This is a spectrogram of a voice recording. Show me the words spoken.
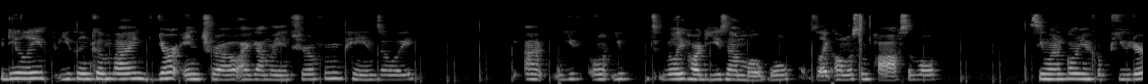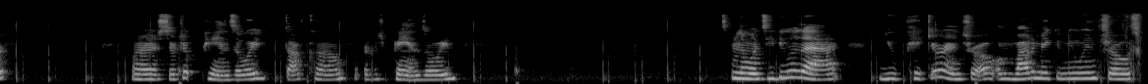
Video Leap, you can combine your intro. I got my intro from Panzoid. You, oh, you, it's really hard to use on mobile. It's like almost impossible. So you want to go on your computer. You want to search up panzoid.com or just panzoid. And then once you do that, you pick your intro. I'm about to make a new intro. It's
